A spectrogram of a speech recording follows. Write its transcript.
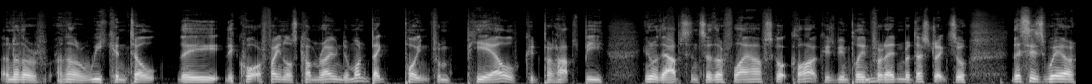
another another week until the the quarterfinals come round. And one big point from PL could perhaps be, you know, the absence of their fly half Scott Clark, who's been playing mm-hmm. for Edinburgh District. So this is where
